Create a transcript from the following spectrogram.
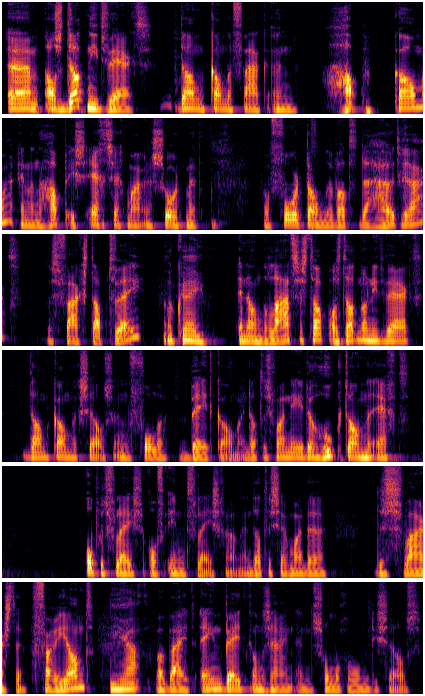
Ehm, als dat niet werkt, dan kan er vaak een hap komen. En een hap is echt zeg maar een soort met van voortanden wat de huid raakt. Dat is vaak stap 2. Oké. En dan de laatste stap, als dat nog niet werkt, dan kan er zelfs een volle beet komen. En dat is wanneer de hoektanden echt op het vlees of in het vlees gaan. En dat is zeg maar de, de zwaarste variant, Ja. waarbij het één beet kan zijn en sommige honden die zelfs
